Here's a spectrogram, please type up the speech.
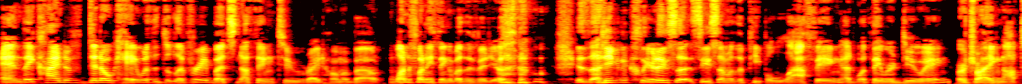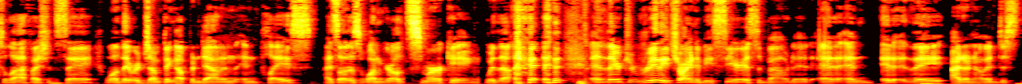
and they kind of did okay with the delivery, but it's nothing to write home about. One funny thing about the video though is that you can clearly see some of the people laughing at what they were doing, or trying not to laugh, I should say, while they were jumping up and down in, in place. I saw this one girl smirking with a, and they're really trying to be serious about it, and and it, they I don't know, it just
